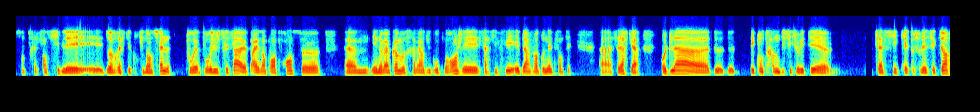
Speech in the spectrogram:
sont très sensibles et, et, doivent rester confidentielles. Pour pour illustrer ça, euh, par exemple en France, euh, euh, et Novacom au travers du groupe Orange est certifié hébergeur de données de santé. C'est-à-dire qu'il y a au-delà de, de, des contraintes de sécurité classiques, quels que soient les secteurs,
